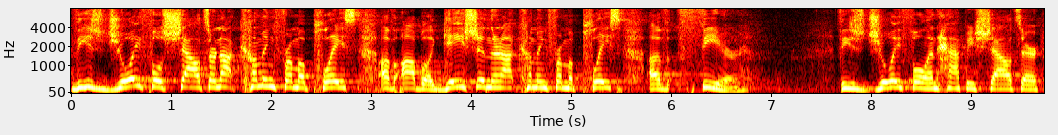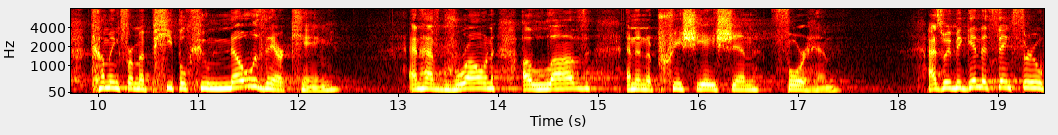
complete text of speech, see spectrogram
these joyful shouts are not coming from a place of obligation, they're not coming from a place of fear. These joyful and happy shouts are coming from a people who know their king and have grown a love and an appreciation for him. As we begin to think through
